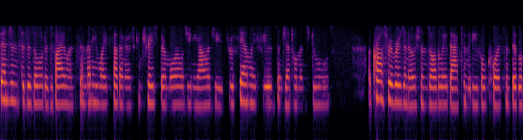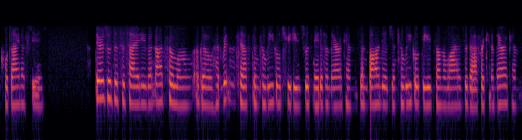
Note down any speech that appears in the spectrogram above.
Vengeance is as old as violence, and many white Southerners can trace their moral genealogy through family feuds and gentlemen's duels. Across rivers and oceans, all the way back to medieval courts and biblical dynasties. Theirs was a society that not so long ago had written theft into legal treaties with Native Americans and bondage into legal deeds on the lives of African Americans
